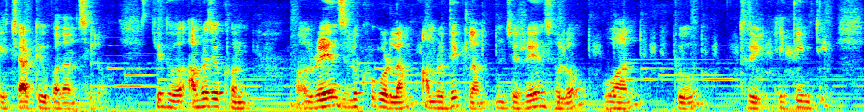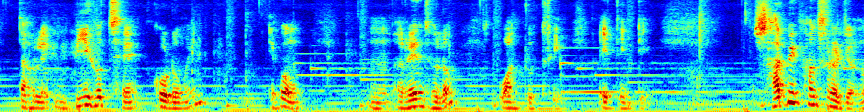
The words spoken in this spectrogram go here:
এই চারটি উপাদান ছিল। কিন্তু আমরা যখন রেঞ্জ লক্ষ্য করলাম, আমরা দেখলাম যে রেঞ্জ হলো ওয়ান টু থ্রি এই তিনটি। তাহলে বি হচ্ছে কোডোমেইন এবং রেঞ্জ হলো ওয়ান টু থ্রি এই তিনটি। সার্বিক ফাংশনের জন্য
